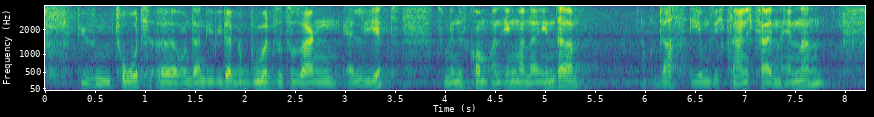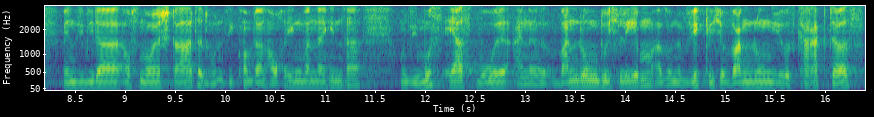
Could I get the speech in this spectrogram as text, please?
diesen Tod äh, und dann die Wiedergeburt sozusagen erlebt. Zumindest kommt man irgendwann dahinter, dass eben sich Kleinigkeiten ändern, wenn sie wieder aufs Neue startet und sie kommt dann auch irgendwann dahinter. Und sie muss erst wohl eine Wandlung durchleben, also eine wirkliche Wandlung ihres Charakters,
